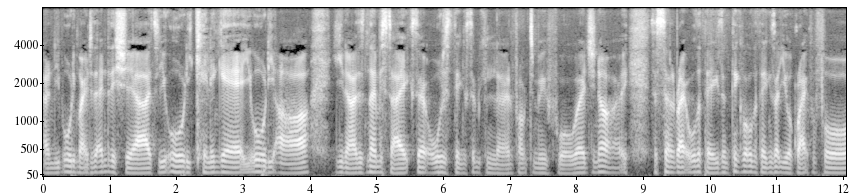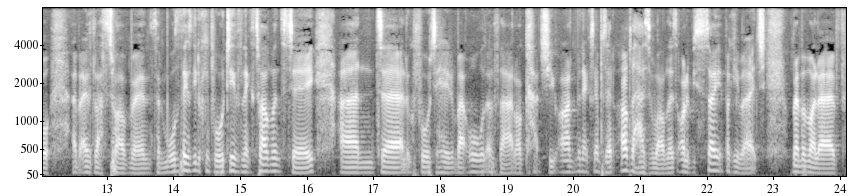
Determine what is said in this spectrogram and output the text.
And you've already made it to the end of this year, so you're already killing it. You already are. You know, there's no mistakes. There are always things that we can learn from to move forward. You know, so celebrate all the things and think of all the things that you are grateful for um, over the last 12 months and all the things that you're looking forward to for the next 12 months too. And uh, I look forward to hearing about all of that. I'll catch you on the next episode of the Hause of Wellness. I love you so fucking much. Remember, my love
